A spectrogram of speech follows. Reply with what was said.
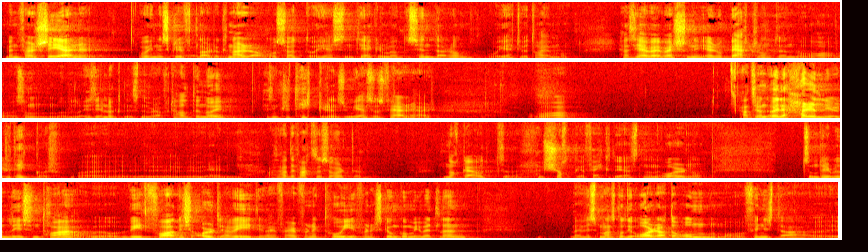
Men fariserne og henne skriftlar og knarra og søtt og hesen teker med det syndaron og et vi tar imot. Her ser vi versene er og bakgrunden og som i det lukten som vi har fortalt det nå, det er kritikkeren som Jesus færre her. Og at det er en øyelig herlig kritikker. At det hadde faktisk vært knockout sjokkeffekt i sånne årene som det er blitt lysen ta, og vi får det ikke ordentlig vidt, i hvert fall for en tog, for en skungom i midtelen, og Men hvis man skulle året det om og finnes det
